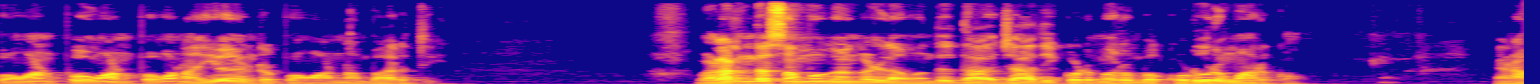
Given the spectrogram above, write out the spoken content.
போவான் போவான் போவான் ஐயோ என்று போவான் நான் பாரதி. வளர்ந்த சமூகங்களில் வந்து தா ஜாதி கொடுமை ரொம்ப கொடூரமாக இருக்கும். ஏன்னா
